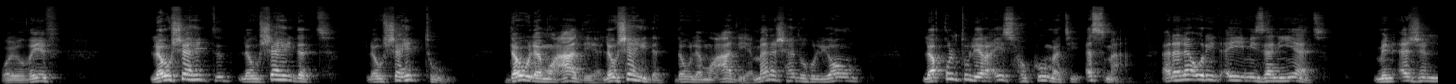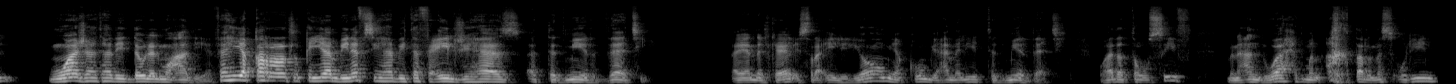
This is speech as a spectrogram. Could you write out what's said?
ويضيف لو شهدت لو شهدت لو شهدت دولة معادية لو شهدت دولة معادية ما نشهده اليوم؟ لقلت لرئيس حكومتي أسمع أنا لا أريد أي ميزانيات من أجل مواجهة هذه الدولة المعادية فهي قررت القيام بنفسها بتفعيل جهاز التدمير الذاتي. أي أن الكيان الإسرائيلي اليوم يقوم بعملية تدمير ذاتي وهذا التوصيف من عند واحد من أخطر المسؤولين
